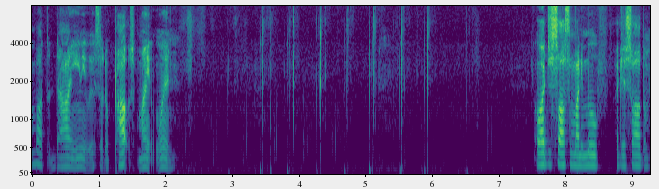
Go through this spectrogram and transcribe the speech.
about to die anyway, so the props might win. Oh, I just saw somebody move. I just saw them.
